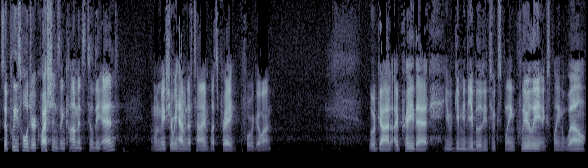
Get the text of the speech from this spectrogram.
so please hold your questions and comments till the end. I want to make sure we have enough time. Let's pray before we go on. Lord God, I pray that you would give me the ability to explain clearly and explain well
